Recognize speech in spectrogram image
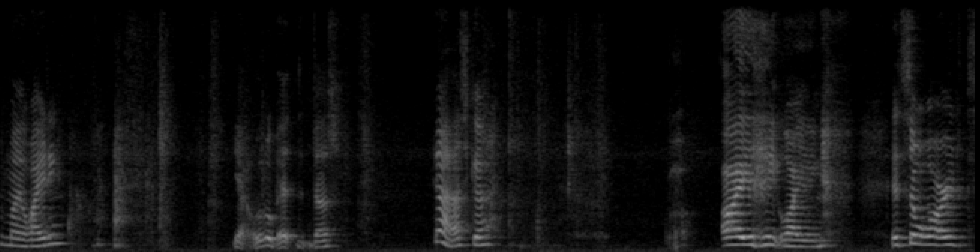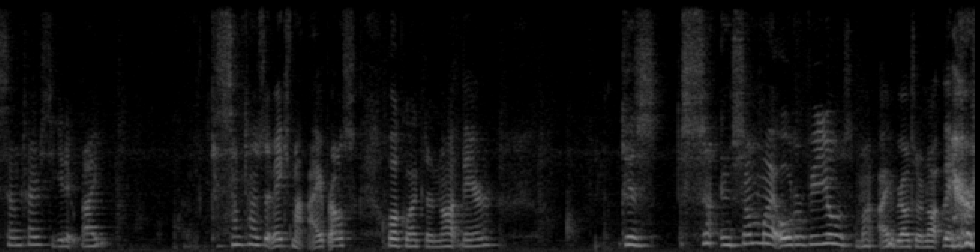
my lighting? Yeah, a little bit. It does. Yeah, that's good. I hate lighting. It's so hard sometimes to get it right. Because sometimes it makes my eyebrows look like they're not there. Because in some of my older videos, my eyebrows are not there.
